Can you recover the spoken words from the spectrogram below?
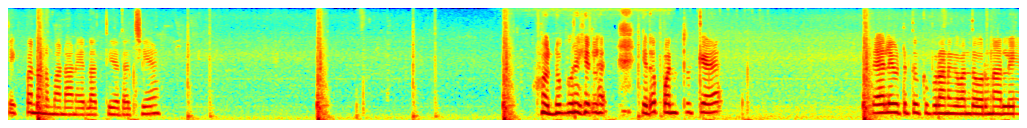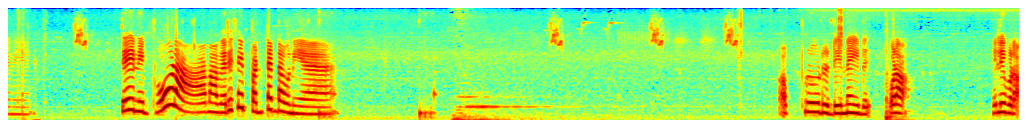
செக் பண்ணணுமா நான் எல்லாத்தையும் ஏதாச்சும்? ஒன்றும் புரியல. ஏதோ பண்ணிட்டுருக்க வேலையை விட்டு தூக்கு போறானுங்க வந்த ஒரு நாள் என்னைய. டேய் நீ போடா. நான் வெரிஃபை பண்ணிட்டேன்டா உனிய அப்ரூவ்டு டினைடு போடா. வெளியே போடா.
